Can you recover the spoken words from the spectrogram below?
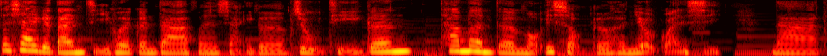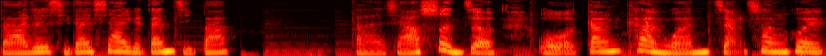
在下一个单集会跟大家分享一个主题，跟他们的某一首歌很有关系。那大家就期待下一个单集吧。嗯，想要顺着我刚看完讲唱会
